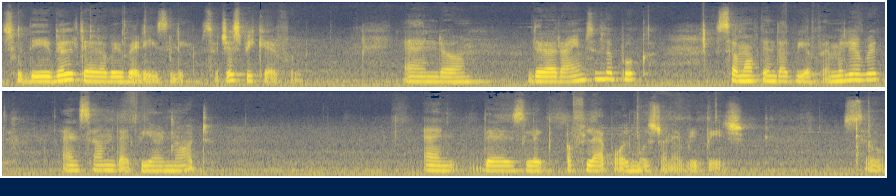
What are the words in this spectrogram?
So they will tear away very easily. So just be careful. And uh, there are rhymes in the book some of them that we are familiar with and some that we are not. And there's like a flap almost on every page. So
